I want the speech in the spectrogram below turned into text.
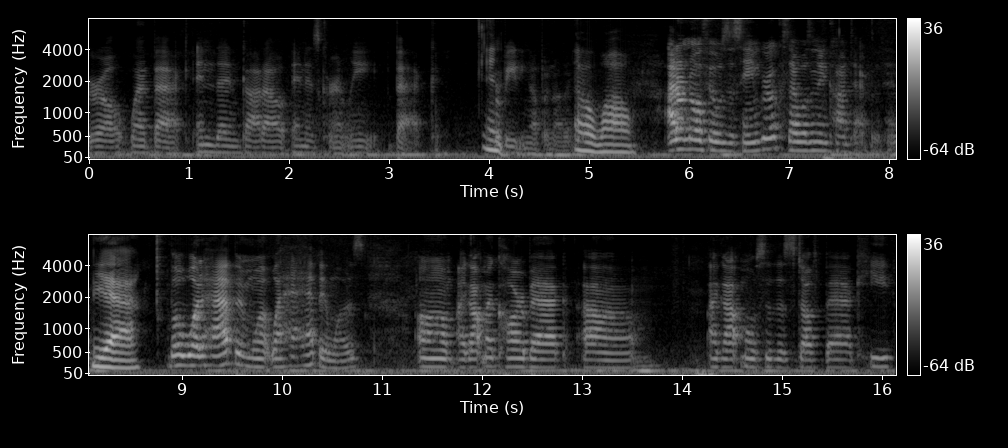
girl, went back, and then got out and is currently back for And- beating up another girl. Oh wow. I don't know if it was the same girl because I wasn't in contact with him. Yeah. But what happened? What what happened was, um, I got my car back. Um, I got most of the stuff back. He,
